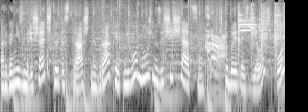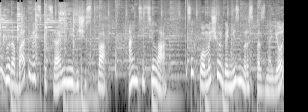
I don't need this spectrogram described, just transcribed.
Организм решает, что это страшный враг, и от него нужно защищаться. Чтобы это сделать, он вырабатывает специальные вещества – антитела – с их помощью организм распознает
